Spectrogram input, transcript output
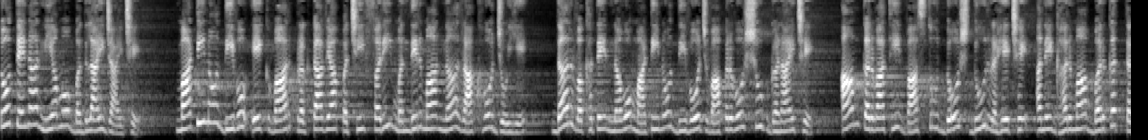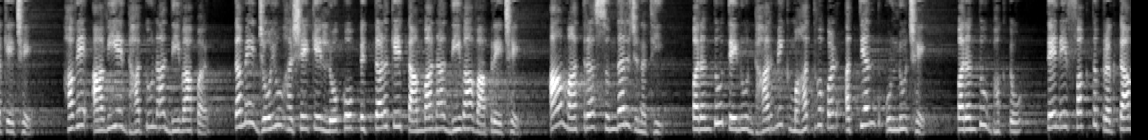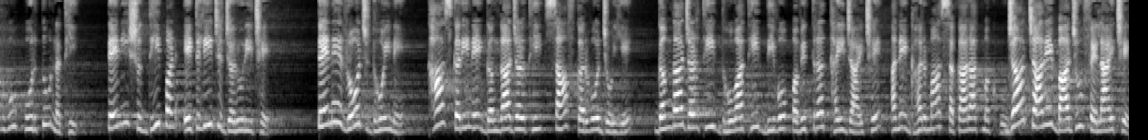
તો તેના નિયમો બદલાઈ જાય છે. માટીનો દીવો એકવાર પ્રગટાવ્યા પછી ફરી મંદિરમાં ન રાખવો જોઈએ દર વખતે નવો માટીનો દીવો જ વાપરવો શુભ ગણાય છે. આમ કરવાથી વાસ્તુ દોષ દૂર રહે છે અને ઘરમાં બરકત ટકે છે. હવે આવીએ ધાતુના દીવા પર. તમે જોયું હશે કે લોકો પિત્તળ કે તાંબાના દીવા વાપરે છે. આ માત્ર સુંદર જ નથી. પરંતુ તેનું ધાર્મિક મહત્વ પણ અત્યંત ઊંડું છે. પરંતુ ભક્તો, તેને ફક્ત પ્રગટાવવું પૂરતું નથી. તેની શુદ્ધિ પણ એટલી જ જરૂરી છે. તેને રોજ ધોઈને, ખાસ કરીને ગંગાજળથી સાફ કરવો જોઈએ. ગંગાજળથી ધોવાથી દીવો પવિત્ર થઈ જાય છે અને ઘરમાં સકારાત્મક ઊર્જા ચારે બાજુ ફેલાય છે.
